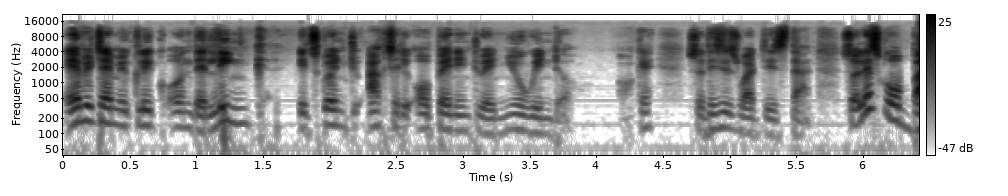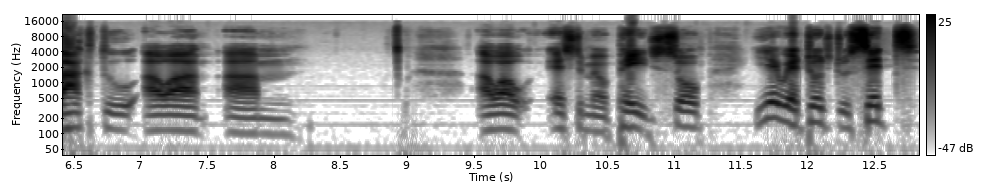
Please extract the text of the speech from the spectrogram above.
Every time you click on the link it's going to actually open into a new window okay? So this is what is that. So let's go back to our um, our HTML page. So here we are told to set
